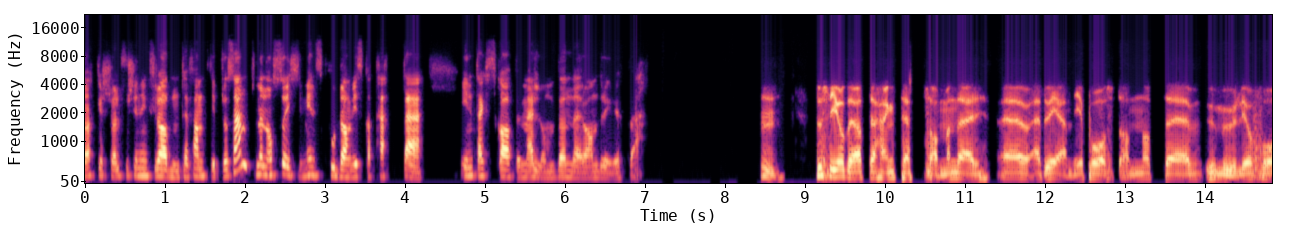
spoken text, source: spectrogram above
øke selvforsyningsgraden til 50% men også ikke minst hvordan vi skal tette inntektsgapet mellom bønder og andre grupper. Mm. Du sier jo det at det henger tett sammen der. Eh, er du enig i påstanden at det er umulig å få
